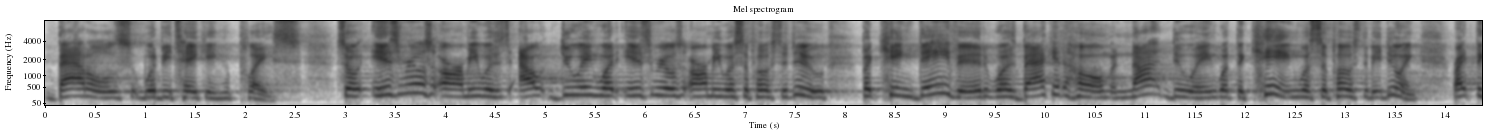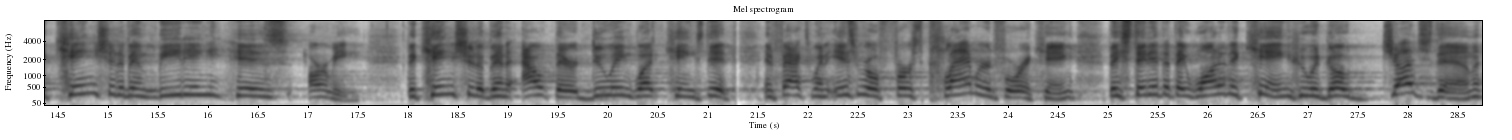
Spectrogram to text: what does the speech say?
battles would be taking place. So Israel's army was out doing what Israel's army was supposed to do, but King David was back at home not doing what the king was supposed to be doing, right? The king should have been leading his army. The king should have been out there doing what kings did. In fact, when Israel first clamored for a king, they stated that they wanted a king who would go judge them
